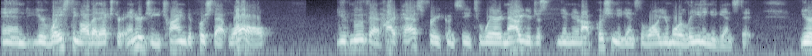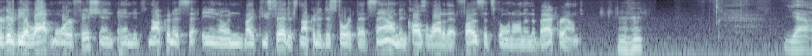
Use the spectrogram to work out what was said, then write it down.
and you're wasting all that extra energy trying to push that wall you move that high pass frequency to where now you're just you're not pushing against the wall you're more leaning against it you're going to be a lot more efficient and it's not going to you know and like you said it's not going to distort that sound and cause a lot of that fuzz that's going on in the background mm-hmm. yeah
